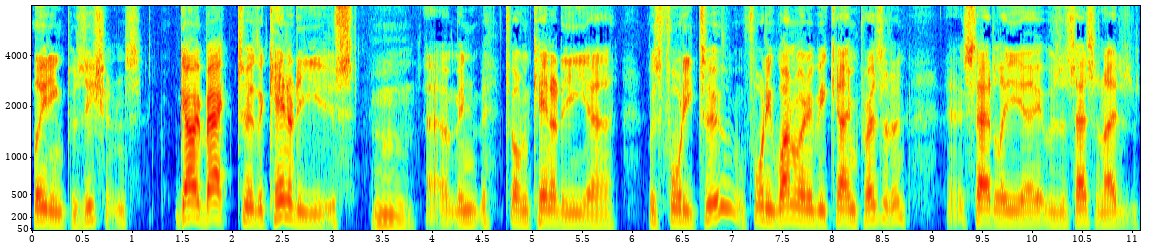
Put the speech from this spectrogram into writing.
leading positions. Go back to the Kennedy years. Mm. Uh, I mean, John Kennedy uh, was 42, 41 when he became president. Uh, sadly, uh, he was assassinated at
